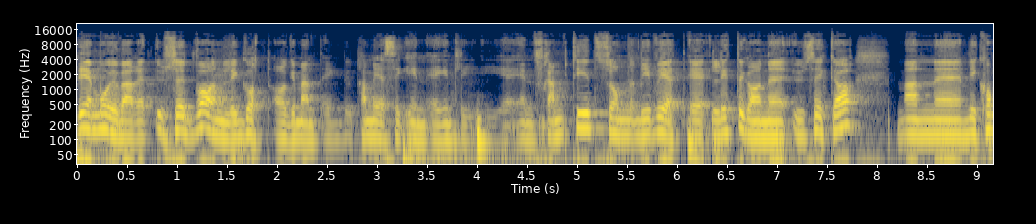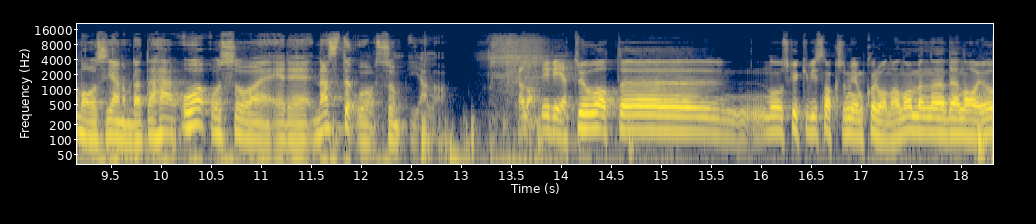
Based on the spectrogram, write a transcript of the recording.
Det må jo være et usedvanlig godt argument å ta med seg inn egentlig i en fremtid som vi vet er litt usikker. Men eh, vi kommer oss gjennom dette her òg, og så er det neste år som gjelder. Ja da, Vi vet jo at uh, Nå skulle ikke vi snakke så mye om korona nå, men uh, den har jo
